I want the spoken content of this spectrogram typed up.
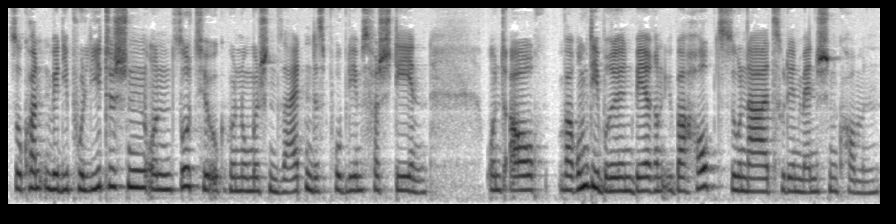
So konnten wir die politischen und sozioökonomischen Seiten des Problems verstehen und auch, warum die Brillenbären überhaupt so nahe zu den Menschen kommen.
